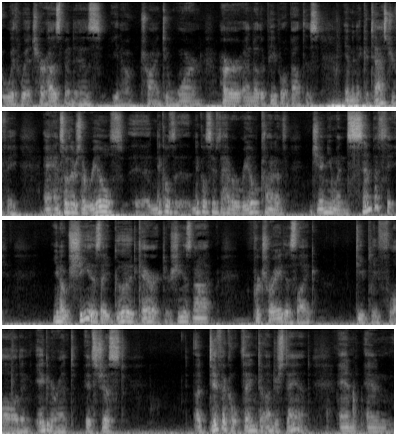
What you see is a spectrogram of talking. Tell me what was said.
with which her husband is, you know, trying to warn her and other people about this imminent catastrophe. And, and so there's a real uh, Nichols. Nichols seems to have a real kind of genuine sympathy. You know, she is a good character. She is not portrayed as like deeply flawed and ignorant. It's just a difficult thing to understand and and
